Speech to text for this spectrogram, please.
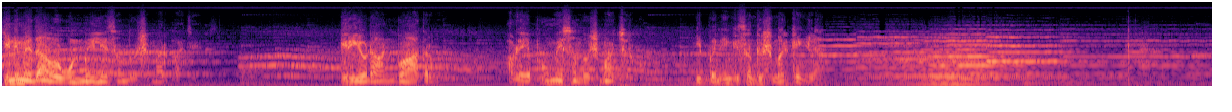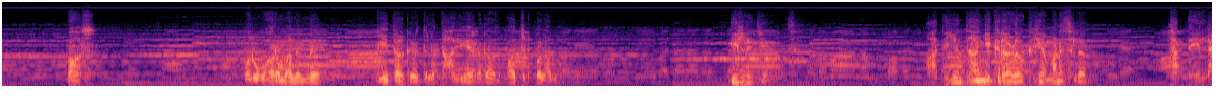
இனிமேதான் அவ உண்மையிலேயே சந்தோஷமா இருப்பா ஜேம்ஸ் கிரியோட அன்பும் ஆதரவும் அவளை எப்பவுமே சந்தோஷமா வச்சிருக்கும். இப்ப நீங்க சந்தோஷமா இருக்கீங்களா? பாஸ். ஒரு ஓரமா நின்னு கீதா கழுத்துல தாலி ஏறதாவது பார்த்துட்டு போலாமா? இல்ல ஜேம்ஸ் அதையும் தாங்கிக்கிற அளவுக்கு என் மனசுல சக்தி இல்ல.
